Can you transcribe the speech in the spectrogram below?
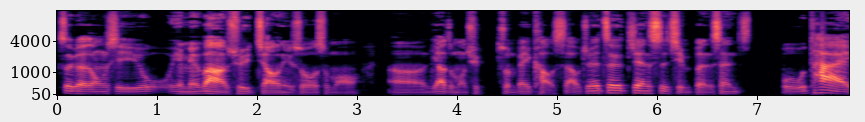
这个东西也没办法去教你说什么，呃，要怎么去准备考试啊？我觉得这件事情本身不太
